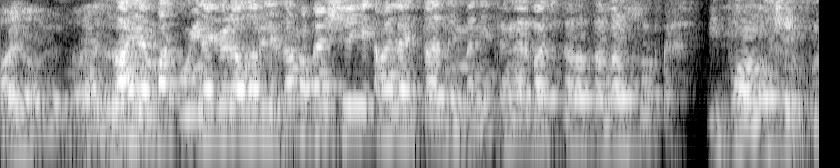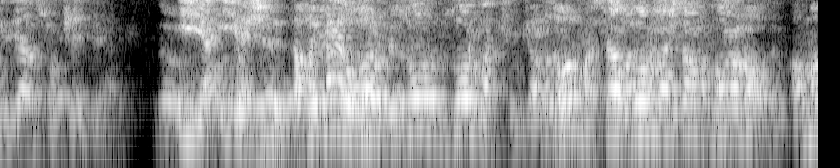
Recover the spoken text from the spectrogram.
Aynı alıyoruz. Yani-. Aynen bak oyuna göre alabilirdi ama ben şey hala iddialıyım yani Fenerbahçe taraftarlarına sor bir puan okey misiniz yarısı okeydi yani. Doğru. İyi yani iyi. Ya şimdi daha iyisi Kanka zor, zor, zor maç çünkü anladın Zor maç, Sen zor zor maç maçtan puan aldın. Ama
